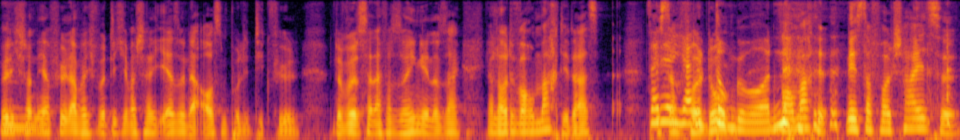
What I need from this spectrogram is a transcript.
Würde ich Mhm. schon eher fühlen, aber ich würde dich wahrscheinlich eher so in der Außenpolitik fühlen. Du würdest dann einfach so hingehen und sagen, ja Leute, warum macht ihr das? Seid ihr nicht voll alle dumm geworden? Warum macht ihr? Nee, ist doch voll scheiße.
